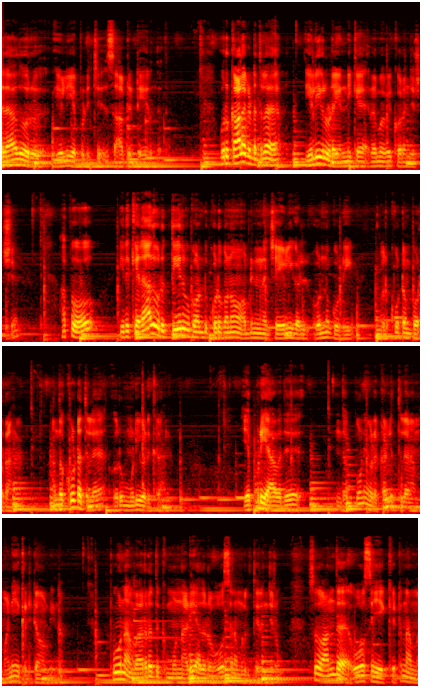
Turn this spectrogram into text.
ஏதாவது ஒரு எலியை பிடிச்சி சாப்பிட்டுட்டே இருந்தது. ஒரு காலகட்டத்தில் எலிகளோட எண்ணிக்கை ரொம்பவே குறைஞ்சிருச்சு. அப்போது இதுக்கு ஏதாவது ஒரு தீர்வு கொண்டு கொடுக்கணும் அப்படின்னு நினச்ச எலிகள் ஒன்று கூடி ஒரு கூட்டம் போடுறாங்க. அந்த கூட்டத்தில் ஒரு முடிவு எடுக்கிறாங்க. எப்படியாவது இந்த பூனையோட கழுத்தில் நம்ம மணியை கட்டிட்டோம் அப்படின்னா பூனை வர்றதுக்கு முன்னாடி அதோட ஓசை நம்மளுக்கு தெரிஞ்சிடும் ஸோ அந்த ஓசையை கேட்டு நம்ம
